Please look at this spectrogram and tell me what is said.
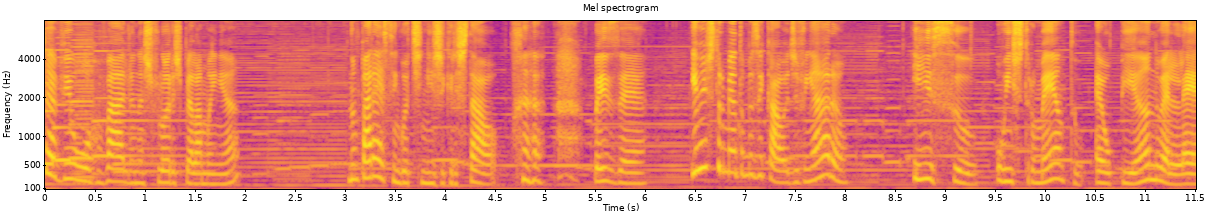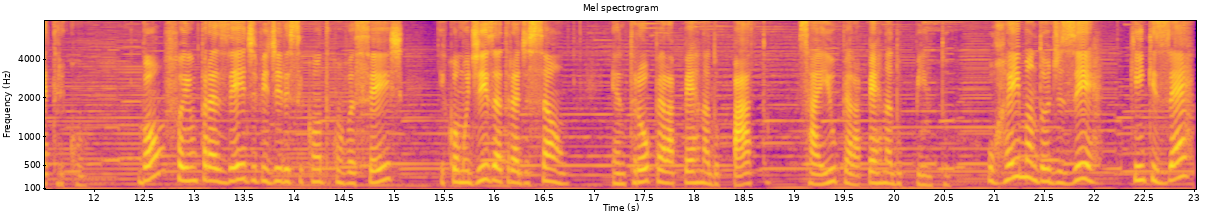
Já viu o orvalho nas flores pela manhã? Não parecem gotinhas de cristal? pois é. E o instrumento musical, adivinharam? Isso! O instrumento é o piano elétrico. Bom, foi um prazer dividir esse conto com vocês e, como diz a tradição, entrou pela perna do pato, saiu pela perna do pinto. O rei mandou dizer: quem quiser,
